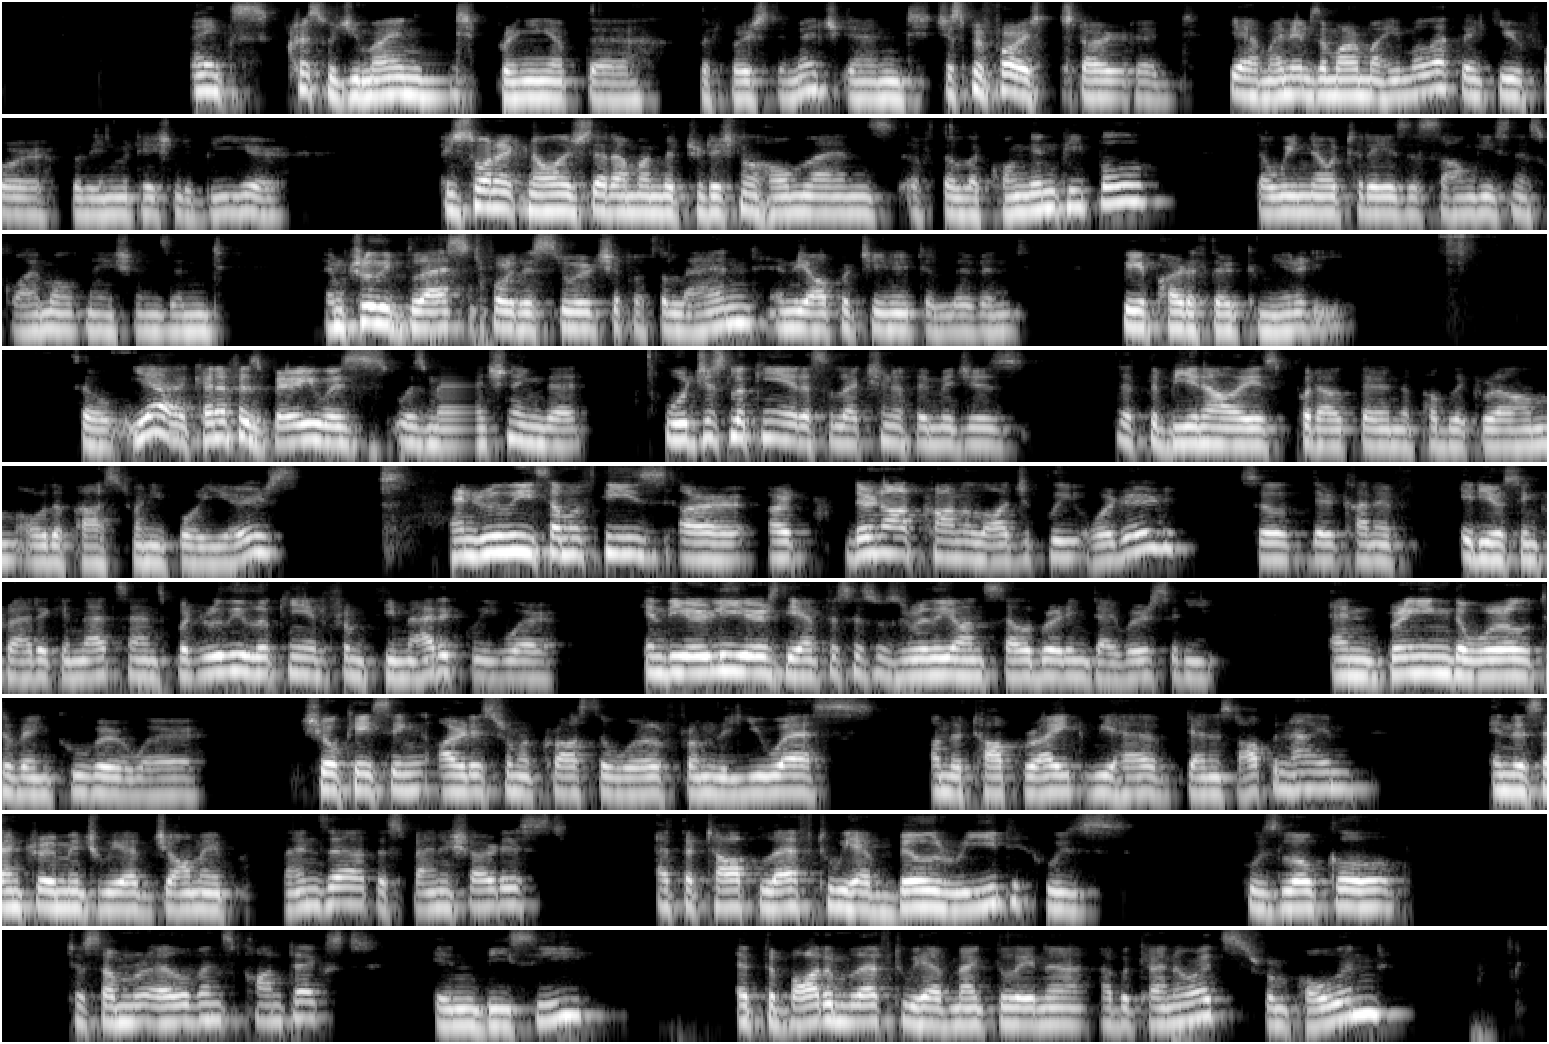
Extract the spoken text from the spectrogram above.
Thanks. Chris, would you mind bringing up the, the first image? And just before I started, yeah, my name is Ammar Mahimwalla. Thank you for, for the invitation to be here. I just want to acknowledge that I'm on the traditional homelands of the Lekwungen people that we know today as the Songhees and Esquimalt nations. And I'm truly blessed for the stewardship of the land and the opportunity to live and be a part of their community. So yeah, kind of as Barrie was was mentioning that we're just looking at a selection of images that the Biennale has put out there in the public realm over the past 24 years. And really, some of these are, are they're not chronologically ordered, so they're kind of idiosyncratic in that sense, but really looking at it from thematically, where in the early years, the emphasis was really on celebrating diversity and bringing the world to Vancouver, where showcasing artists from across the world, from the US on the top right, we have Dennis Oppenheim, in the center image, we have Jaume Plensa, the Spanish artist. At the top left, we have Bill Reid, who's, who's local to some relevance context in BC. At the bottom left, we have Magdalena Abakanowicz from Poland.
